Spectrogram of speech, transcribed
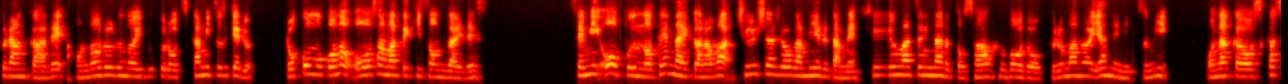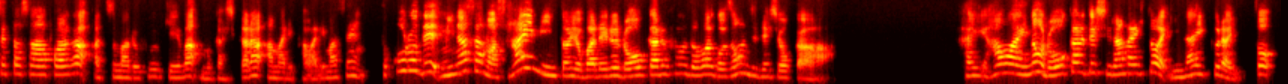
プランカーでホノルルの胃袋をつかみ続けるロコモコの王様的存在です。セミオープンの店内からは駐車場が見えるため、週末になるとサーフボードを車の屋根に積み、お腹を空かせたサーファーが集まる風景は昔からあまり変わりません。ところで皆様、サイミンと呼ばれるローカルフードはご存知でしょうか？はい、ハワイのローカルで知らない人はいないくらい、とっ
